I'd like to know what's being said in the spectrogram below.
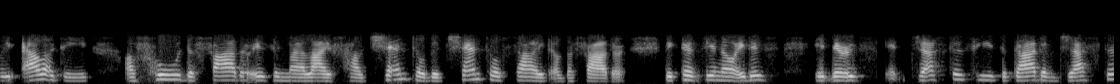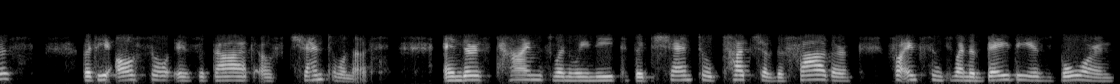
reality of who the Father is in my life, how gentle, the gentle side of the Father. Because, you know, it is, it, there is justice. He's a God of justice but He also is a God of gentleness. And there's times when we need the gentle touch of the Father. For instance, when a baby is born,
